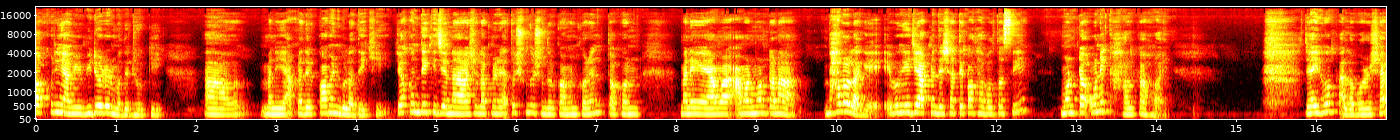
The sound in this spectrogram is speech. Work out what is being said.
তখনই আমি ভিডিওর মধ্যে ঢুকি। মানে আপনাদের কমেন্টগুলো দেখি। যখন দেখি যে না, আসলে আপনারা এত সুন্দর সুন্দর কমেন্ট করেন, তখন মানে আমার আমার মনটা না ভালো লাগে। এবং এই যে আপনাদের সাথে কথা বলতেছি, মনটা অনেক হালকা হয়। যাই হোক, আল্লাহ ভরসা,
